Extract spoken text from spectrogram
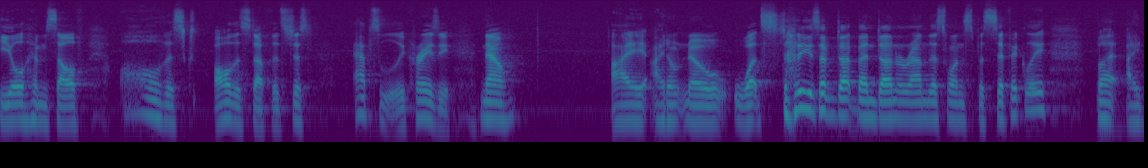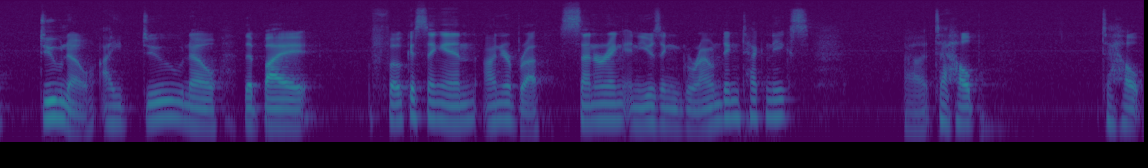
heal himself. All this all this stuff that's just absolutely crazy. Now, I I don't know what studies have been done around this one specifically, but I do know I do know that by focusing in on your breath, centering and using grounding techniques uh, to help to help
